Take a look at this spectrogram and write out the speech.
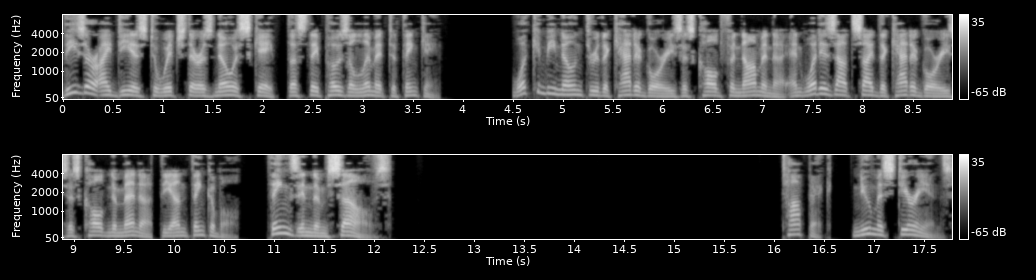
These are ideas to which there is no escape, thus they pose a limit to thinking. What can be known through the categories is called phenomena and what is outside the categories is called noumena, the unthinkable things in themselves. New Mysterians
